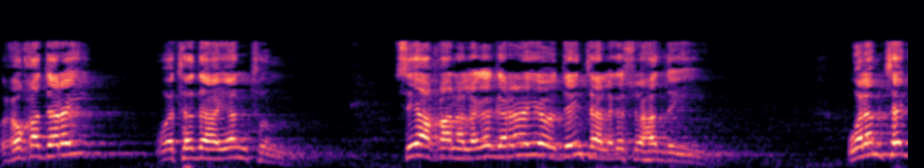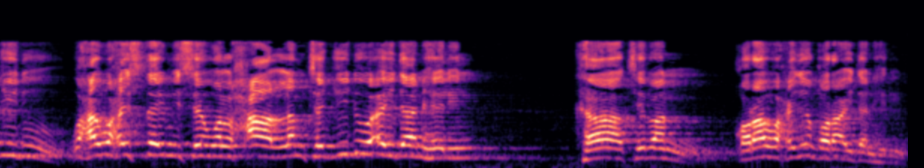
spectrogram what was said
wuxuu qadaray watadaayantum siyaaqaana laga garanayo oo dayntaa laga soo hadlayey walam tajiduu waxaa wax isdaymiseen walxaal lam tajiduu aydaan helin kaatiban qoraa wax idiin qora aydaan helin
